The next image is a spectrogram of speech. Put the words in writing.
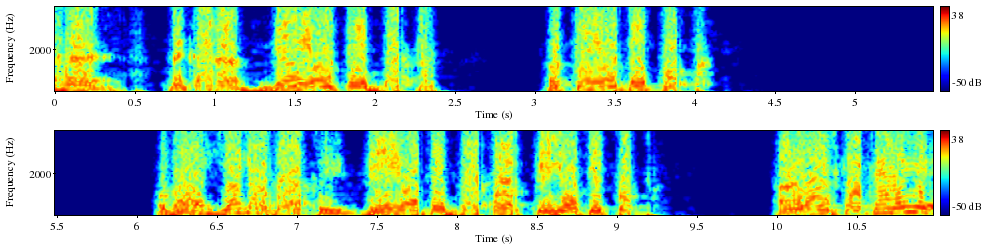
ہاں، میں کہا نا بی یو ٹی بٹ اور پی یو ٹی پپ بھائی یہ کیا بات ہوئی؟ بی یو ٹی بٹ اور پی یو ٹی پپ انگریز کہتے ہیں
